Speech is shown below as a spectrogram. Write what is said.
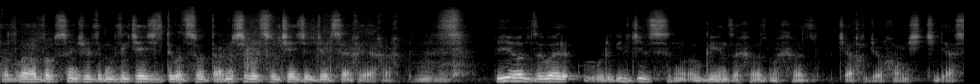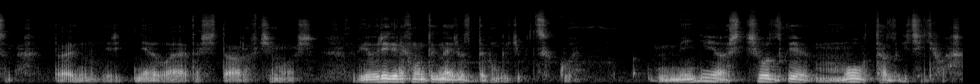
Толгой оловсон шүлэг мүлэг чэйжилдэг болсоо дан шиг улсул чэйжилж байл сайхан яхах. Би бол зүгээр үргэлжилсэн үгийн зохиол махал жоохон жоохон ичил яасан байх. Одоо энэ эрдэнэ ва таштаар авч юм уу. Би өөрийг нэг мундаг найруулдаг хүн гэж үзэхгүй. Миний орчуулгын муу тал гэж хэлэх байх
